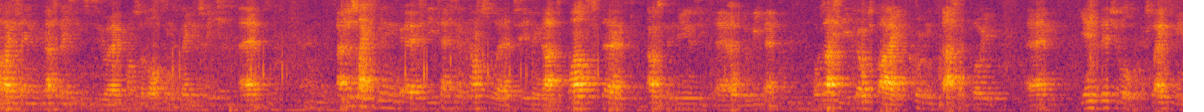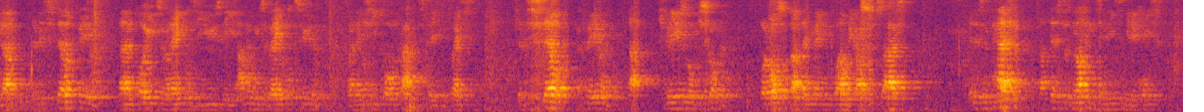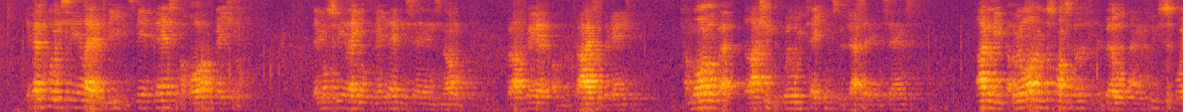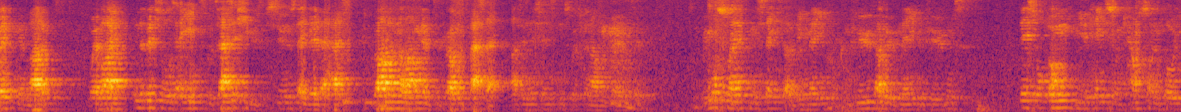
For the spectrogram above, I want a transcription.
start by saying congratulations to uh, Councillor Bolton, who made this speech. Uh, I'd just like to bring uh, to the attention of Council uh, this evening that whilst uh, I was in the community uh, over the weekend, I was actually approached by a current staff employee. Um, the individual explained to me that there is still a fear that employees are unable to use the avenues available to them when they see poor practice taking place. There is still a feeling that careers will be suffered, but also that that this does not continue to be the case. If employees feel a grievance, be it personal or occupational, they must feel able to make their concerns known without fear of reprisal against them. And moreover, that action will be taken to address their concerns. I believe that we all have a responsibility to build an inclusive working environment whereby individuals are able to address issues From mistakes that have been made prove that we've made improvements. This will only be the case when council employees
